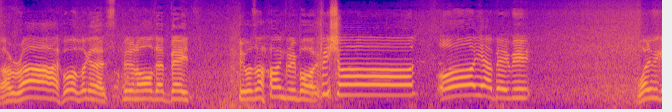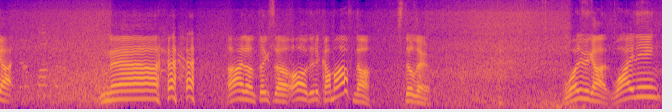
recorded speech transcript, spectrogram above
All right. Oh, look at that, spitting all that bait. He was a hungry boy. Fish on. Oh, yeah, baby. What do we got? Nah, I don't think so. Oh, did it come off? No, still there. What do we got? Whiting.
